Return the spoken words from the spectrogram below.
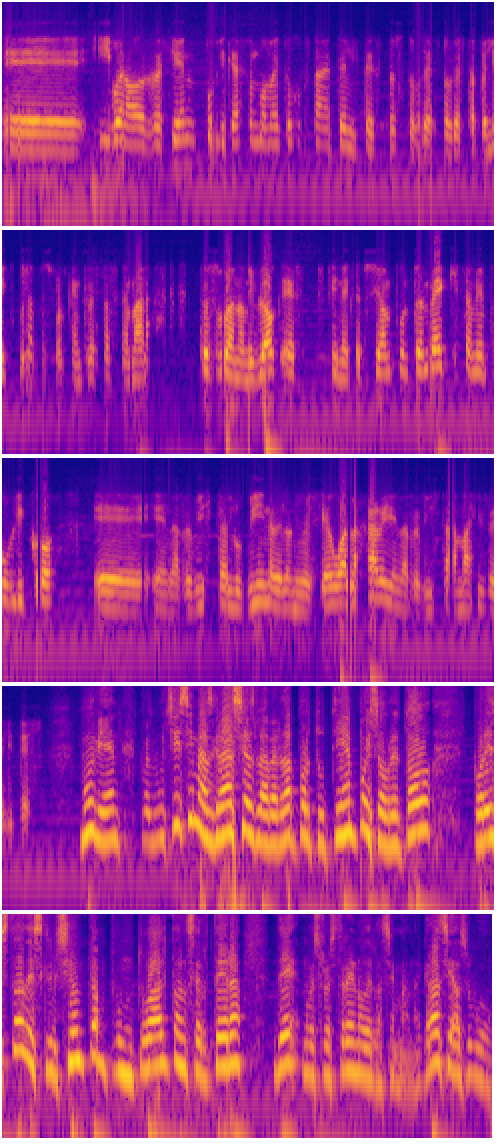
eh, y bueno, recién publiqué hace un momento justamente el texto sobre, sobre esta película, pues porque entra esta semana. Entonces, bueno, mi blog es sinexcepción.mx, también publico eh, en la revista Lubina de la Universidad de Guadalajara y en la revista Magis del ITES. Muy bien, pues muchísimas gracias, la verdad, por tu tiempo y sobre todo por esta descripción tan puntual, tan certera de nuestro estreno de la semana. Gracias, Hugo.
